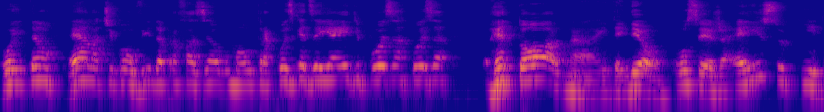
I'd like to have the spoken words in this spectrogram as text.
ou então ela te convida para fazer alguma outra coisa, quer dizer, e aí depois a coisa retorna, entendeu? Ou seja, é isso que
